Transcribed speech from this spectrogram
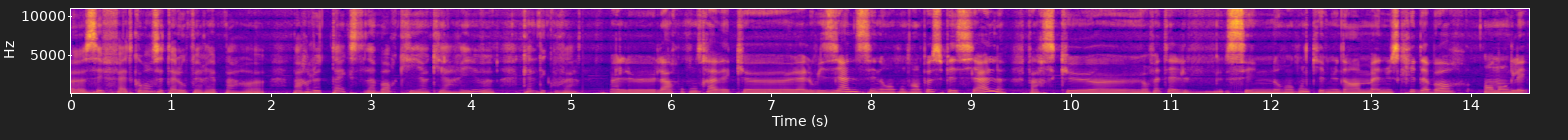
euh, faite? Comment s'est-elle opérée par, euh, le texte d'abord qui, arrive? Quelle découverte? Bah, la rencontre avec euh, la Louisiane, c'est une rencontre un peu spéciale parce que euh, en fait, c'est une rencontre qui est venue d'un manuscrit d'abord en anglais.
